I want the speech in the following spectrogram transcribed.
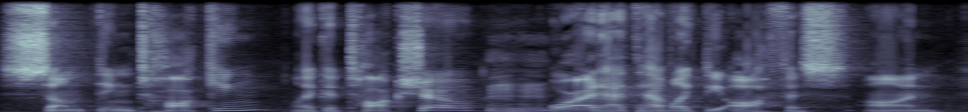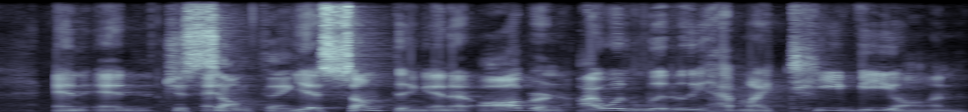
something talking, like a talk show, or I'd have to have like The Office on. And and Just and- something. Yeah, something. And at Auburn, I would literally have my TV on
